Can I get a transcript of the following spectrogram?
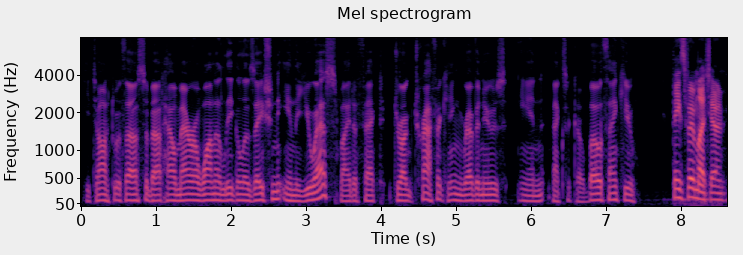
He talked with us about how marijuana legalization in the U.S. might affect drug trafficking revenues in Mexico. Beau, thank you. Thanks very much, Aaron.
